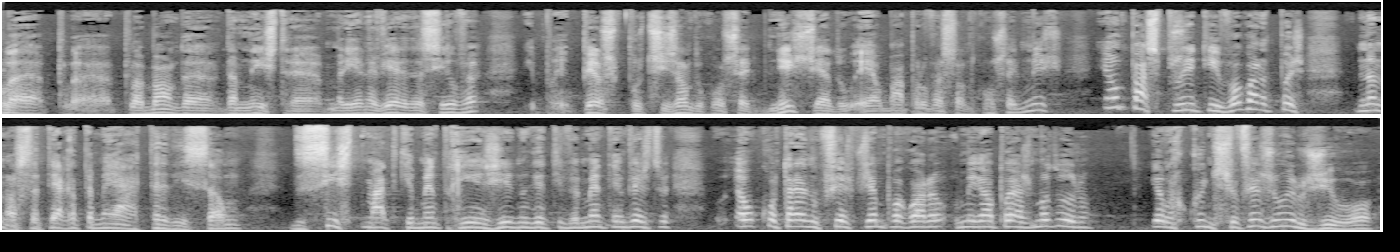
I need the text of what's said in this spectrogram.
pela, pela, pela mão da, da, ministra Mariana Vieira da Silva, e penso por decisão do Conselho de Ministros, é, do, é, uma aprovação do Conselho de Ministros, é um passo positivo. Agora, depois, na nossa terra também há a tradição de sistematicamente reagir negativamente, em vez de. É o contrário do que fez, por exemplo, agora o Miguel Paiás Maduro. Ele reconheceu, fez um elogio ao,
